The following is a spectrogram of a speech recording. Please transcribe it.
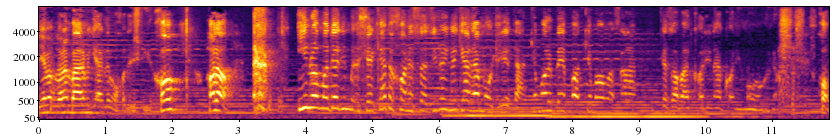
یه مقدارم برمیگرده به خودش دیگه. خب حالا این رو ما دادیم شرکت خانه سازی رو اینا کردن مجریه تر که ما رو بپاد که ما مثلا کذابت کاری نکنیم و خب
